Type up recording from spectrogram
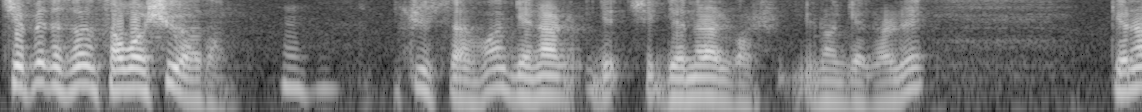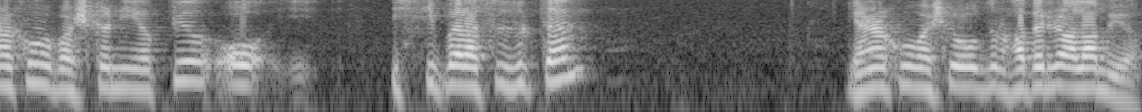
cephede zaten savaşıyor adam. 200 tane falan general, şey, general var Yunan generali. Genelkurmay Başkanı yapıyor. O istihbaratsızlıktan Genelkurmay Başkanı olduğunu haberini alamıyor.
